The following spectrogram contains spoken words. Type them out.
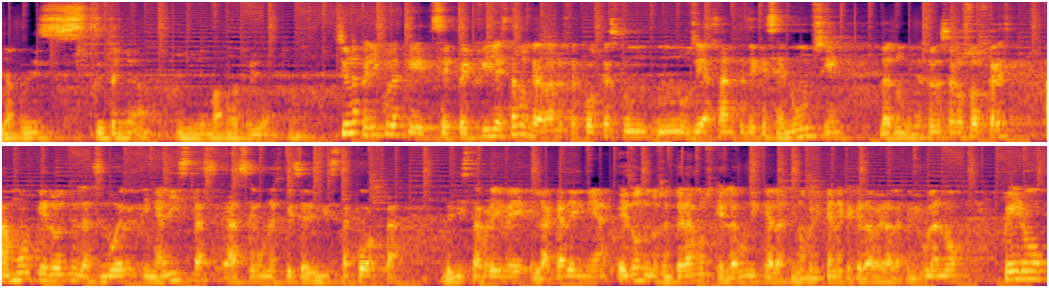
Jean-Louis Triteña y Manuel Río, ¿no? Sí, una película que se perfila. Estamos grabando este podcast un- unos días antes de que se anuncien las nominaciones a los Oscars. Amor quedó entre las nueve finalistas. Hace una especie de lista corta, de lista breve, la academia. Es donde nos enteramos que la única latinoamericana que quedaba era la película No. Pero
